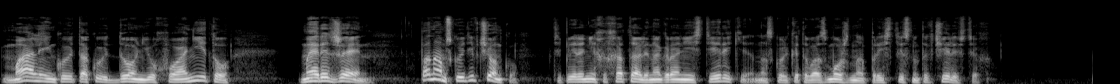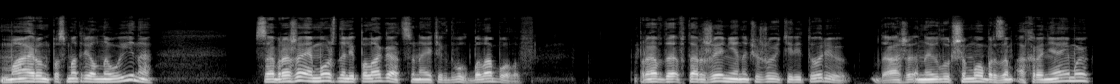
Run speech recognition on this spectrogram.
маленькую такую Донью Хуаниту, Мэри Джейн, панамскую девчонку». Теперь они хохотали на грани истерики, насколько это возможно при стиснутых челюстях. Майрон посмотрел на Уина, соображая, можно ли полагаться на этих двух балаболов. Правда, вторжение на чужую территорию, даже наилучшим образом охраняемую,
